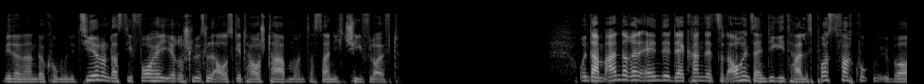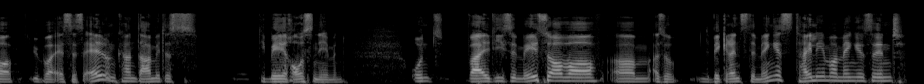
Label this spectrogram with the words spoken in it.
miteinander kommunizieren und dass die vorher ihre Schlüssel ausgetauscht haben und dass da nichts schief läuft. Und am anderen Ende, der kann jetzt dann auch in sein digitales Postfach gucken über, über SSL und kann damit das, die Mail rausnehmen. Und weil diese Mail-Server ähm, also eine begrenzte Menge, Teilnehmermenge sind,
